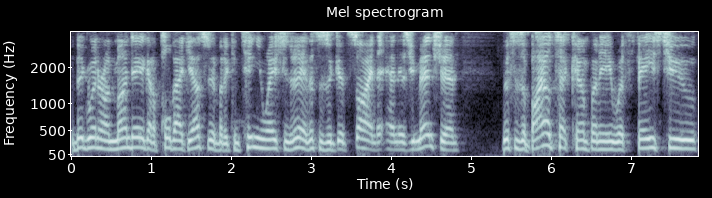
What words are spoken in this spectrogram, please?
the big winner on Monday, got a pullback yesterday, but a continuation today. This is a good sign. And as you mentioned, this is a biotech company with phase two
